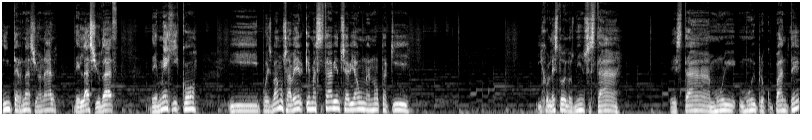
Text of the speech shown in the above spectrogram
internacional de la Ciudad de México. Y pues vamos a ver qué más estaba viendo si había una nota aquí. Híjole, esto de los niños está está muy muy preocupante.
